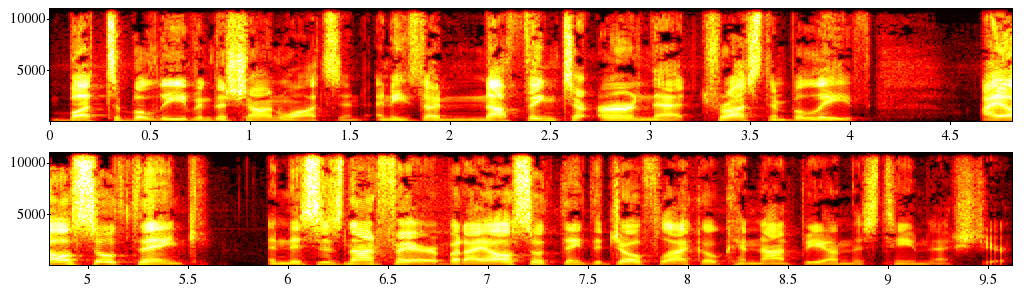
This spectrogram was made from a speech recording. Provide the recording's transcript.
but to believe in Deshaun Watson, and he's done nothing to earn that trust and belief. I also think, and this is not fair, but I also think that Joe Flacco cannot be on this team next year.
